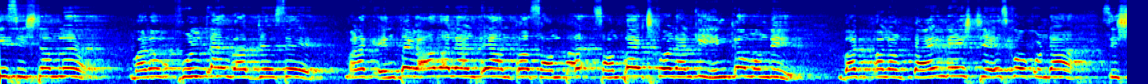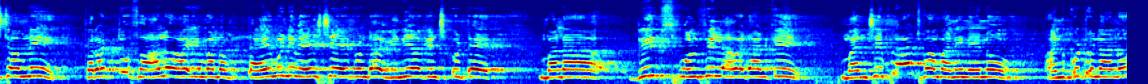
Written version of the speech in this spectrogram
ఈ సిస్టంలో మనం ఫుల్ టైం వర్క్ చేస్తే మనకు ఎంత కావాలి అంటే అంత సంపా సంపాదించుకోవడానికి ఇన్కమ్ ఉంది. బట్ మనం టైం వేస్ట్ చేసుకోకుండా సిస్టమ్ని కరెక్ట్ ఫాలో అయ్యి మనం టైంని వేస్ట్ చేయకుండా వినియోగించుకుంటే మన డ్రీమ్స్ ఫుల్ఫిల్ అవ్వడానికి మంచి ప్లాట్ఫామ్ అని నేను అనుకుంటున్నాను.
